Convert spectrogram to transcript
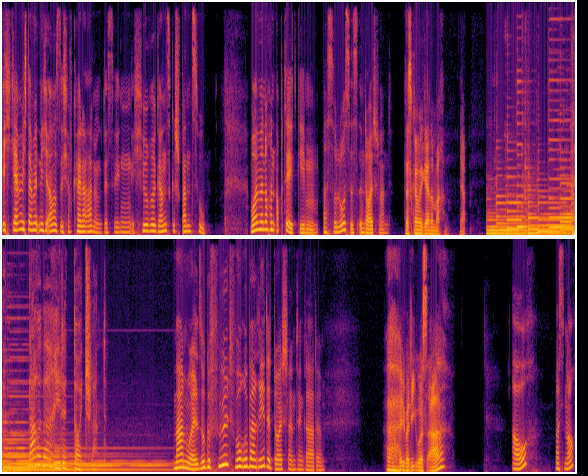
Ich kenne mich damit nicht aus, ich habe keine Ahnung, deswegen ich höre ganz gespannt zu. Wollen wir noch ein Update geben, was so los ist in Deutschland? Das können wir gerne machen, ja. Darüber redet Deutschland. Manuel, so gefühlt, worüber redet Deutschland denn gerade? Ah, Über die USA, Auch? Was noch?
